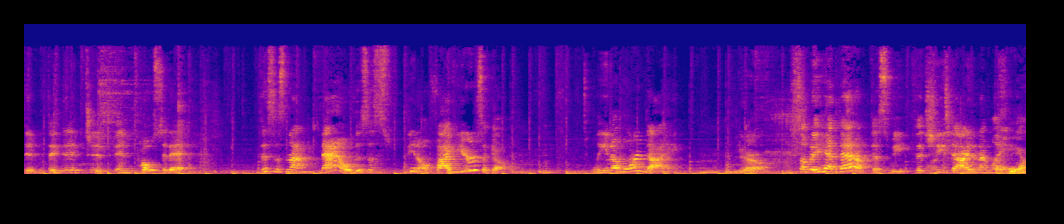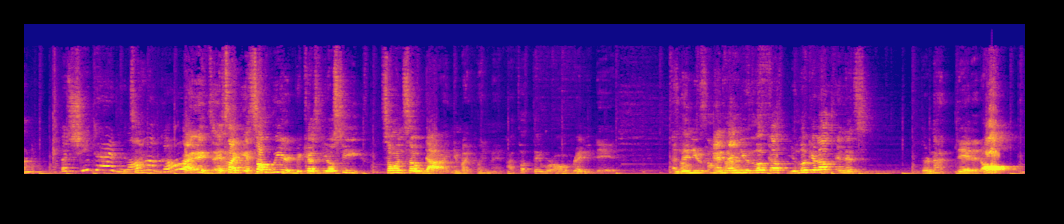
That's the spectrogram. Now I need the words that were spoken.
did what they did to and posted it. This is not now. This is, you know, five years ago. Mm-hmm. Lena Horne dying. Mm-hmm. Yeah. Somebody had that up this week that she died, and I'm like, Corn? but she died long a- ago. I, it's, it's like it's so weird because you'll see so and so die, and you're like, wait a minute, I thought they were already dead. And then you Some- and then you look up, you look it up, and it's they're not dead at all.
